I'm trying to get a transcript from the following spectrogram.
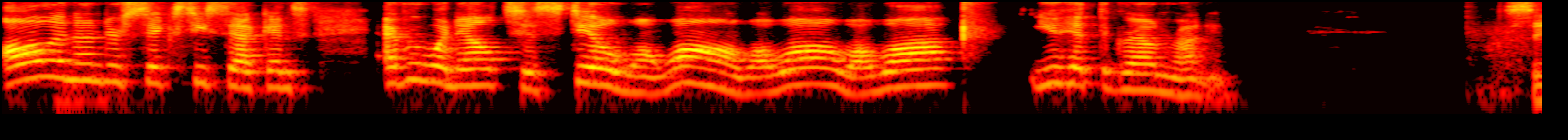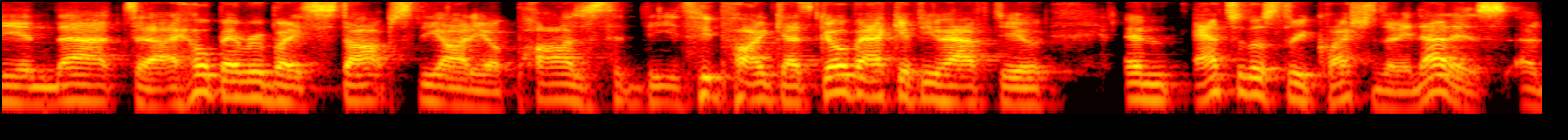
all in under 60 seconds. Everyone else is still wah, wah, wah, wah, wah, wah. You hit the ground running. Seeing that, uh, I hope everybody stops the audio, pause the, the podcast, go back if you have to, and answer those three questions. I mean, that is a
